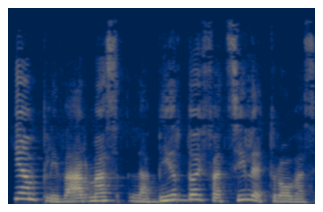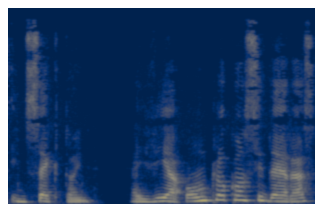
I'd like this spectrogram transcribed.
Ciam pli varmas, la birdoi facile trovas insectoin, cae via onclo consideras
